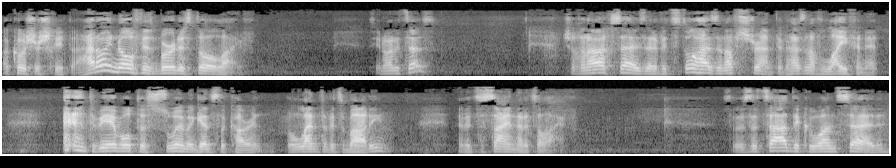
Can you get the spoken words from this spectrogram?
a kosher shechita. How do I know if this bird is still alive? So you know what it says? Shulchan says that if it still has enough strength, if it has enough life in it, to be able to swim against the current, the length of its body, and it's a sign that it's alive. So there's a tzaddik who once said,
